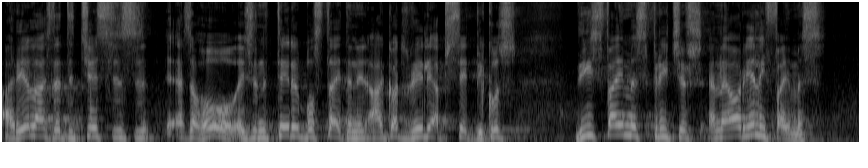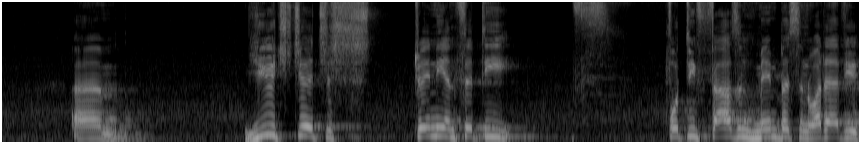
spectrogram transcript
I realized that the church is, as a whole is in a terrible state, and I got really upset because these famous preachers, and they are really famous, um, huge churches, 20 and 30, 40,000 members, and what have you.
